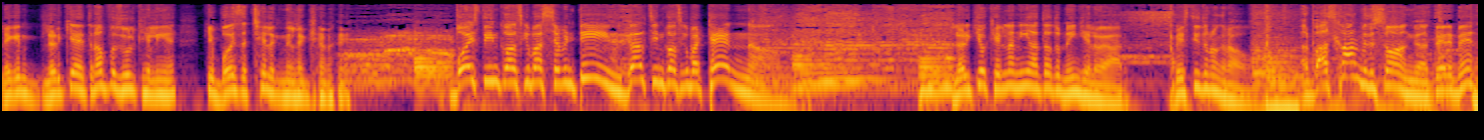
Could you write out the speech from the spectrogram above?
लेकिन लड़कियाँ इतना फजूल खेली हैं कि बॉयज़ अच्छे लगने लग गए बॉयज़ तीन कॉल्स के बाद सेवनटीन गर्ल्स तीन कॉल्स के बाद टेन लड़कियों खेलना नहीं आता तो नहीं खेलो यार। बेइज्जती तो ना कराओ। अरबाज खान विद सॉन्ग तेरे बेन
